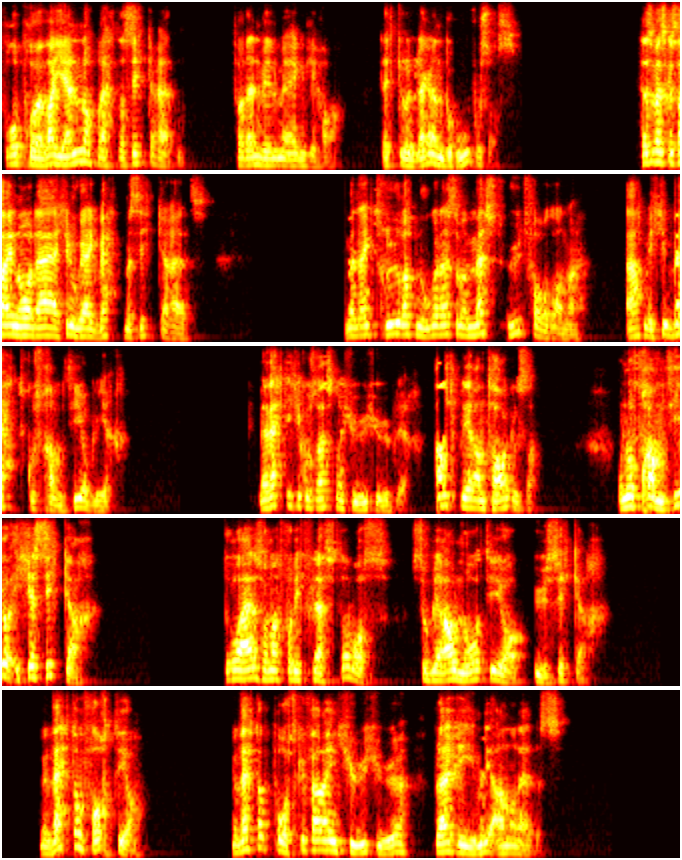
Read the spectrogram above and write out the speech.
for å prøve å gjenopprette sikkerheten. For den vil vi egentlig ha. Det er et grunnleggende behov hos oss. Det som jeg skal si nå, det er ikke noe jeg vet med sikkerhet. Men jeg tror at noe av det som er mest utfordrende, er at vi ikke vet hvordan framtida blir. Vi vet ikke hvordan resten av 2020 blir. Alt blir antakelser. Og når framtida ikke er sikker, da er det sånn at for de fleste av oss så blir også nåtida usikker. Vi vet om fortida. Vi vet at påskeferien 2020 ble rimelig annerledes.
